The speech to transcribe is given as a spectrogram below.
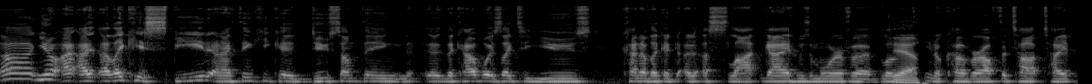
Uh, you know, I, I, I like his speed, and I think he could do something. The Cowboys like to use kind of like a, a, a slot guy who's more of a blow, yeah. you know, cover off the top type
